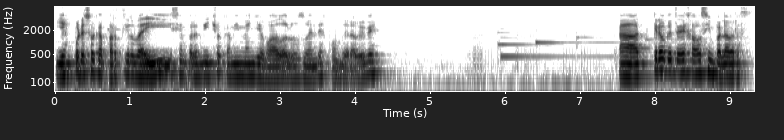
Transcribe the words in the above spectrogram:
Y es por eso que a partir de ahí siempre han dicho que a mí me han llevado los duendes cuando era bebé. Ah, creo que te he dejado sin palabras.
